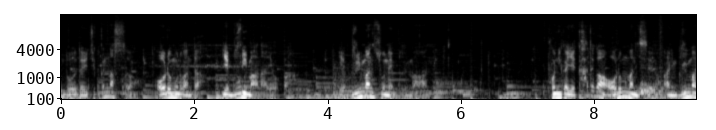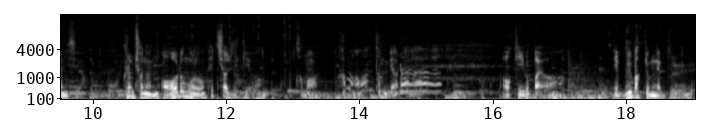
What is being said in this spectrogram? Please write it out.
너, 너 이제 끝났어. 얼음으로 간다. 얘 물이 많아 이것 봐얘 물만 쏘네 물만 보니까 얘 카드가 얼음만 있어요. 아니 물만 있어요. 그럼 저는 얼음으로 해치워 줄게요. 컴온, 컴온, 덤벼라. 오케이 이것 봐요. 얘 물밖에 없네 물.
